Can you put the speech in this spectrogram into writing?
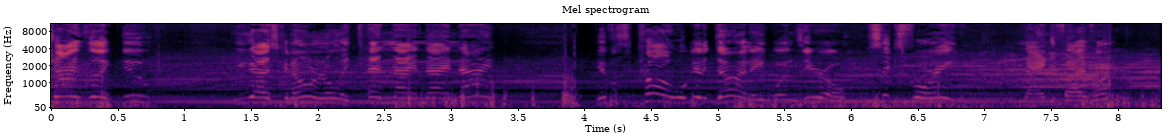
shines like new. You guys can own it only $10,999. Give us a call. We'll get it done. 810 648 9500.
